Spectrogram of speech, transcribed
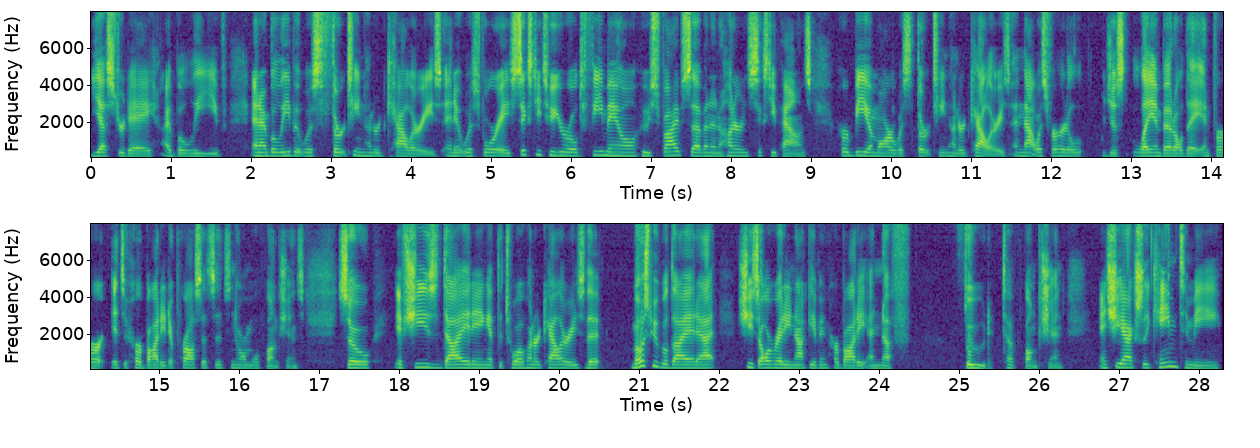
yesterday, I believe, and I believe it was 1300 calories and it was for a 62-year-old female who's 5'7 and 160 pounds. Her BMR was 1300 calories and that was for her to just lay in bed all day and for her, it's her body to process its normal functions. So, if she's dieting at the 1200 calories that most people diet at, she's already not giving her body enough food to function. And she actually came to me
